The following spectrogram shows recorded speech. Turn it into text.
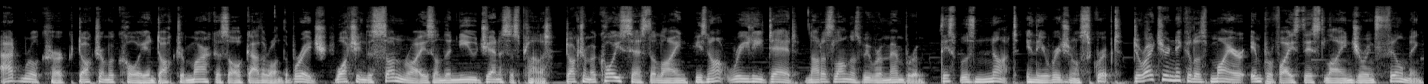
Admiral Kirk, Dr. McCoy, and Dr. Marcus all gather on the bridge, watching the sunrise on the new Genesis planet. Dr. McCoy says the line, He's not really dead, not as long as as we remember him. This was not in the original script. Director Nicholas Meyer improvised this line during filming.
